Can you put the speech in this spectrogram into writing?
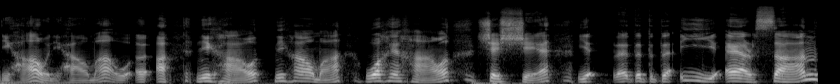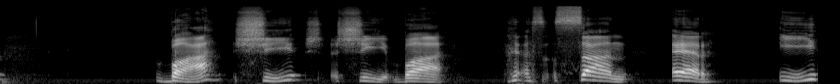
ni hao ni hao ma uh, ah ni hao ni hao ma wo hao xie xie yi er san ba, she, she, ba, san, er, e,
